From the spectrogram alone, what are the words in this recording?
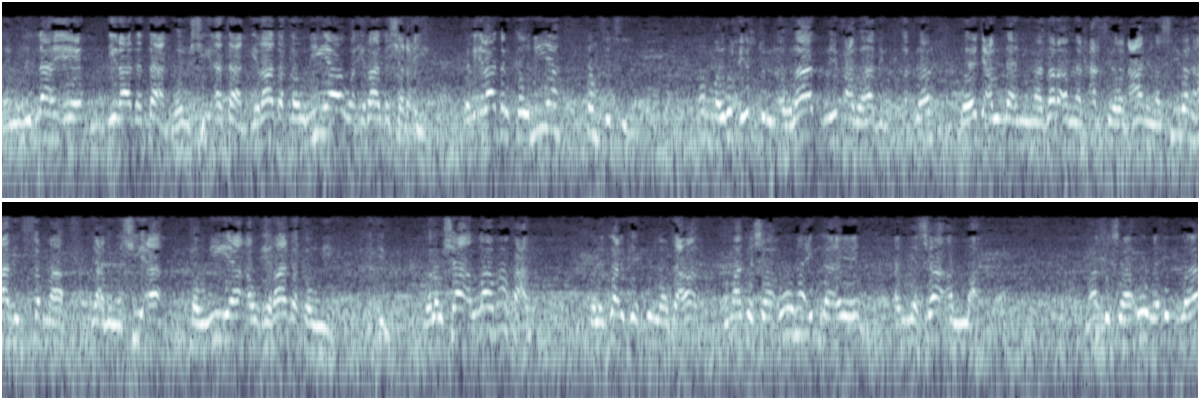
لأن لله إيه؟ إرادتان ومشيئتان إرادة كونية وإرادة شرعية. فالإرادة الكونية تنفذ فيها. ثم يروح يقتل الأولاد ويفعل هذه الأفعال ويجعل الله مما ذرأ من الحرث والانعام نصيبا. هذه تسمى يعني مشيئة كونية أو إرادة كونية. ولو شاء الله ما فعل. ولذلك يقول الله تعالى وما تشاءون إلا إيه؟ أن يشاء الله. ما تشاءون إلا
